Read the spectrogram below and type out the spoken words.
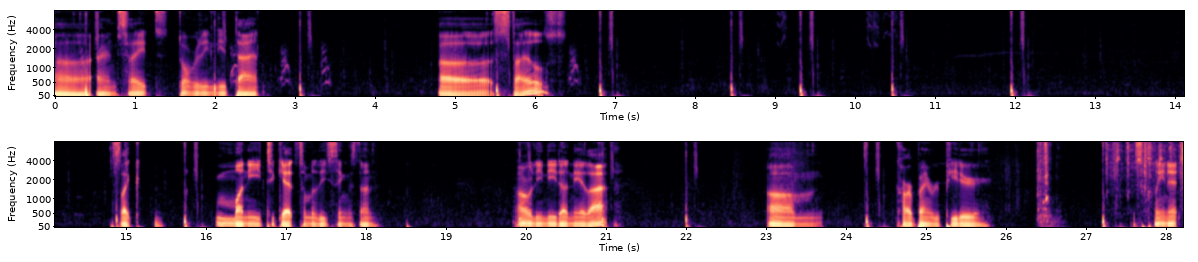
Uh, iron sights. Don't really need that. Uh, styles. It's like money to get some of these things done. I don't really need any of that. Um, carbine repeater. Let's clean it.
